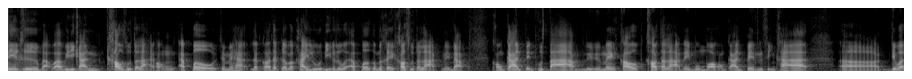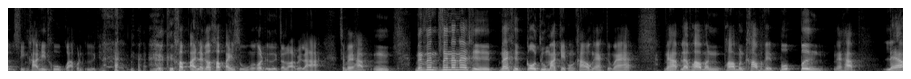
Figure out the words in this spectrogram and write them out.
นี่คือแบบว่าวิธีการเข้าสู่ตลาดของ Apple ใช่ไหมฮะแล้วก็ถ้าเกิดว่าใครรู้ดีก็รู้ว่า Apple ก็ไม่เคยเข้าสู่ตลาดในแบบของการเป็นผู้ตาม หรือไม่เข้าเข้าตลาดในมุมมองของการเป็นสินค้า ที่ว่าสินค้าที่ถูกกว่าคนอื่น คือเข้าไปแล้วก็เข้าไปสูงกว่าคนอื่นตลอดเวลา ใช่ไหมครับ อืมซึ่งซึ่งนั่นนั่นคือนั่นคือ go to market ของเขาไงถูกไหมฮะนะครับแล้วพอมันพอมันเข้าไปเสร็จปุ๊บปึ้งนะครับแล้ว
